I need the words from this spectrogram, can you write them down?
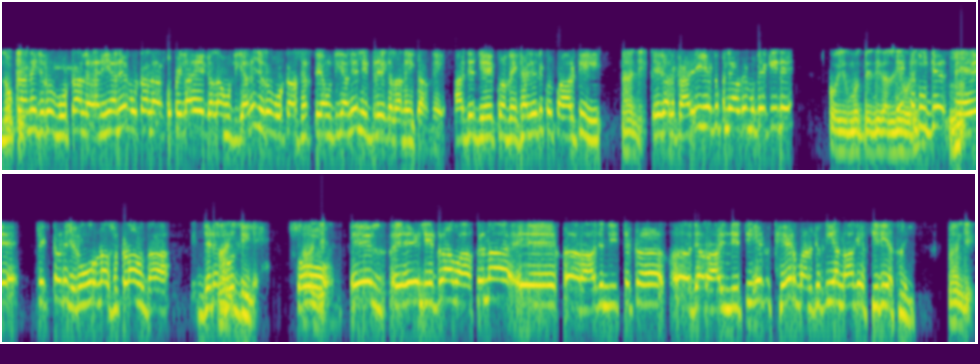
ਲੋਕਾਂ ਨੇ ਜਦੋਂ ਵੋਟਾਂ ਲੈਣੀਆਂ ਨੇ ਵੋਟਾਂ ਲੈਣ ਤੋਂ ਪਹਿਲਾਂ ਇਹ ਗੱਲਾਂ ਹੁੰਦੀਆਂ ਨੇ ਜਦੋਂ ਵੋਟਾਂ ਸਿਰ ਤੇ ਆਉਂਦੀਆਂ ਨੇ ਲੀਡਰ ਇਹ ਗੱਲਾਂ ਨਹੀਂ ਕਰਦੇ। ਅੱਜ ਜੇ ਕੋਈ ਵੇਖਿਆ ਜੇ ਕੋਈ ਪਾਰਟੀ ਹਾਂਜੀ। ਇਹ ਗੱਲ ਕਰ ਰਹੀ ਹੈ ਕਿ ਪੰਜਾਬ ਦੇ ਮੁੱਦੇ ਕੀ ਨੇ? ਕੋਈ ਮੁੱਦੇ ਦੀ ਗੱਲ ਨਹੀਂ ਹੋ ਇੱਕ ਰਹੀ। ਦੂਜੇ ਤੇ ਟਿਕਟ ਜ਼ਰੂਰ ਉਹਨਾਂ ਸੁੱਟਣਾ ਹੁੰਦਾ ਜਿਹੜੇ। ਵਿਰੋਧੀ ਨੇ। ਸੋ। ਇਹ ਇਹ ਲੀਡਰਾਂ ਵਾਸਤੇ ਨਾ ਇਹ ਰਾਜਨੀਤਿਕ ਜਾਂ ਰਾਜਨੀਤੀ ਇੱਕ ਖੇਡ ਬਣ ਚੁੱਕੀ ਹੈ ਨਾ ਕਿ ਸੀਰੀਅਸਲੀ ਹਾਂਜੀ।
